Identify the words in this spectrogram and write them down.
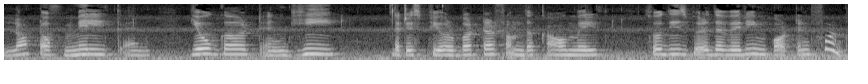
lot of milk and yogurt and ghee. that is pure butter from the cow milk so these were the very important food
